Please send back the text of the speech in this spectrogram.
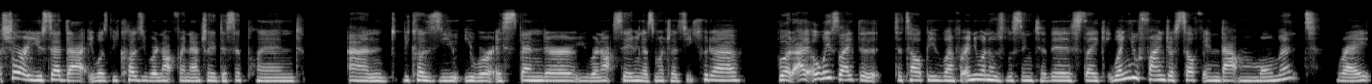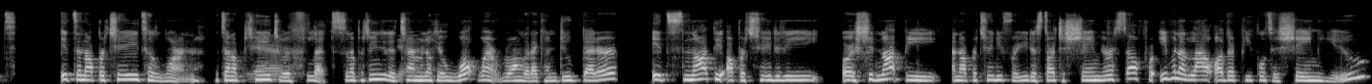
sure, you said that it was because you were not financially disciplined and because you, you were a spender, you were not saving as much as you could have. But I always like to, to tell people, and for anyone who's listening to this, like when you find yourself in that moment, right? It's an opportunity to learn. It's an opportunity yes. to reflect. It's an opportunity to determine, yes. okay, what went wrong that I can do better. It's not the opportunity or it should not be an opportunity for you to start to shame yourself or even allow other people to shame you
